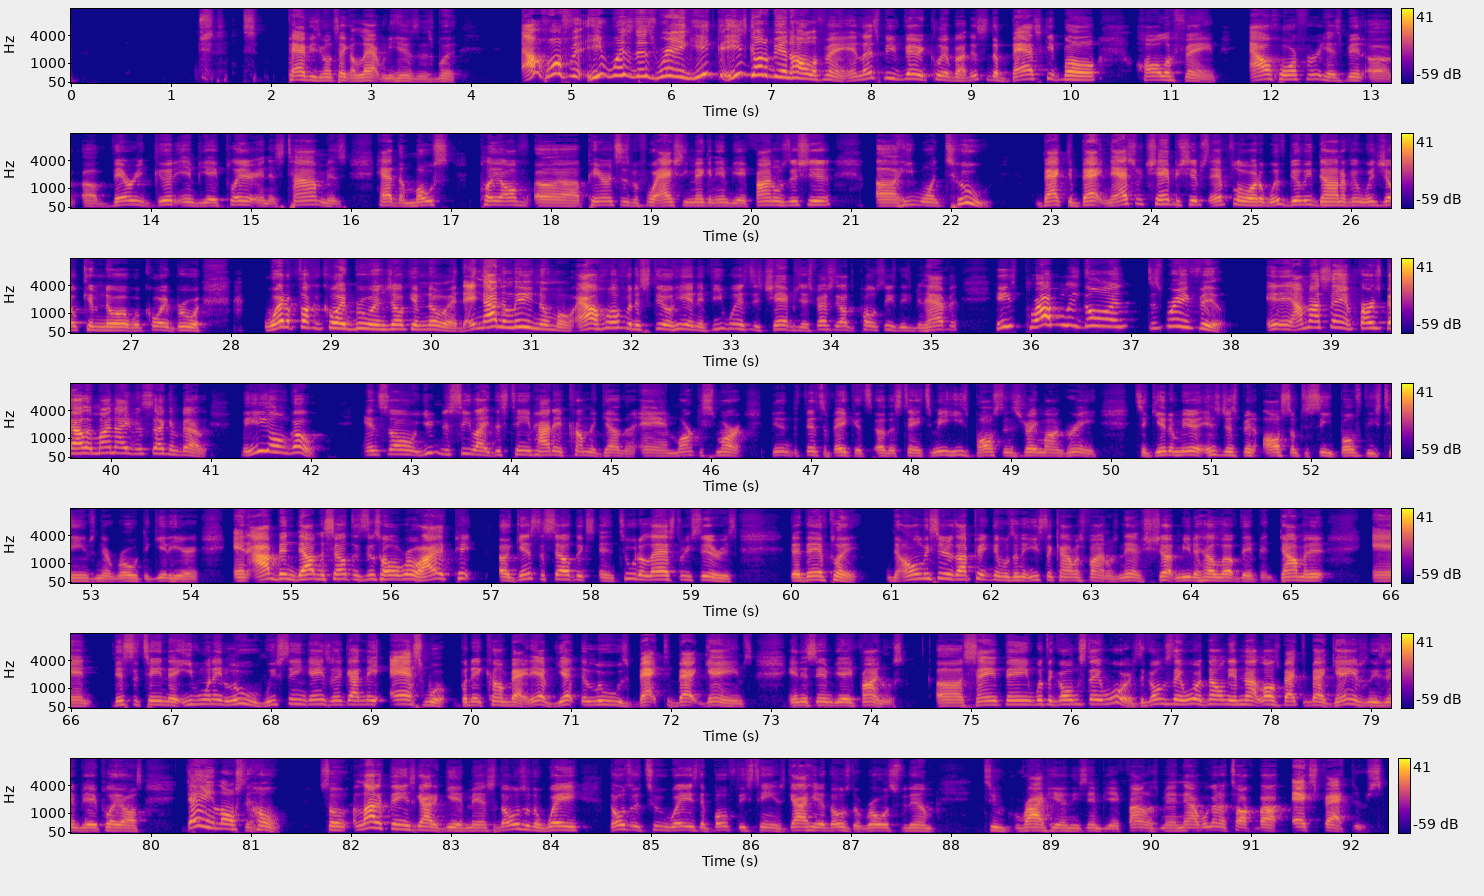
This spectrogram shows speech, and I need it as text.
Pavy's gonna take a lap when he hears this, but Al Horford, he wins this ring. He he's gonna be in the Hall of Fame. And let's be very clear about it. this is the basketball Hall of Fame. Al Horford has been a, a very good NBA player in his time, has had the most playoff uh, appearances before actually making NBA finals this year. Uh, he won two back-to-back national championships at Florida with Billy Donovan, with Joakim Noah, with Corey Brewer. Where the fuck are Corey Brewer and Joakim Noah? They not in the league no more. Al Horford is still here, and if he wins this championship, especially all the postseason he's been having, he's probably going to Springfield. I'm not saying first ballot, might not even second ballot, but he gonna go. And so you can just see like this team how they've come together. And Marcus Smart being the defensive acres of this team. To me, he's Boston's Draymond Green. To get him here, it's just been awesome to see both these teams in their road to get here. And I've been doubting the Celtics this whole road. I picked against the Celtics in two of the last three series that they have played. The only series I picked them was in the Eastern Conference Finals, and they have shut me the hell up. They've been dominant. And this is a team that even when they lose, we've seen games where they've gotten their ass whooped, but they come back. They have yet to lose back-to-back games in this NBA Finals. Uh, same thing with the Golden State Warriors. The Golden State Warriors not only have not lost back-to-back games in these NBA playoffs, they ain't lost at home. So a lot of things got to give, man. So those are the way, those are the two ways that both these teams got here. Those are the roads for them to arrive here in these NBA finals, man. Now we're gonna talk about X factors.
